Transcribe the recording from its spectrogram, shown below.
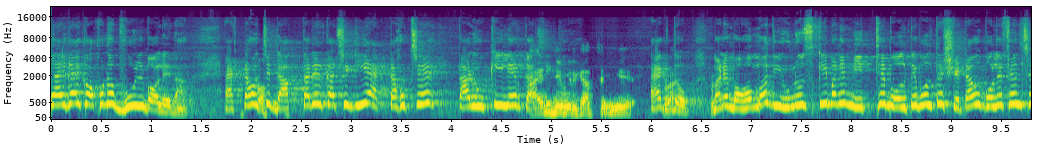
জায়গায় কখনো ভুল বলে না। একটা হচ্ছে ডাক্তারের কাছে গিয়ে একটা হচ্ছে তার উকিলের কাছে। আইনজীবীর কাছে গিয়ে। একদম। মানে মোহাম্মদ ইউনুস কি মানে মিথ্যে বলতে বলতে সেটাও বলে ফেলছে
